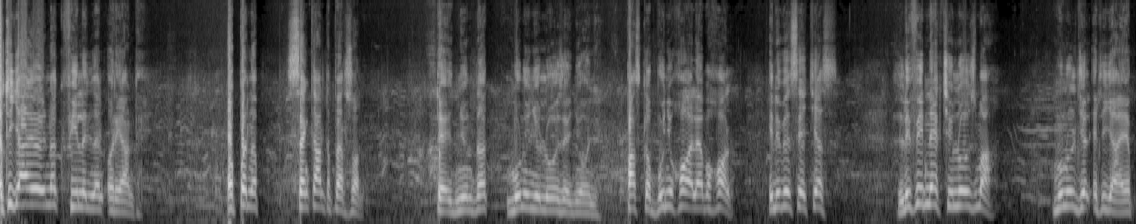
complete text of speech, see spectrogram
étudiants yooyu nag fii lañ leen orienté ëpp na cinquante personnes te ñun nag mënuñu loger ñooñu parce que bu ñu xoolee ba xool université Thiès li fi nekk ci logement mënul jël étudiants yëpp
